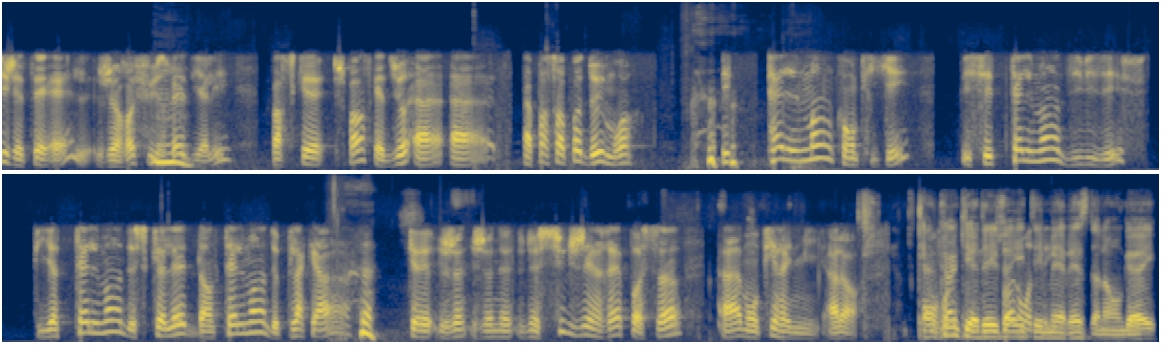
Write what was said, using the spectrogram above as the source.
si j'étais elle, je refuserais mhm. d'y aller parce que je pense qu'elle elle, passera pas deux mois. C'est tellement compliqué, et c'est tellement divisif puis il y a tellement de squelettes dans tellement de placards que je, ne, ne suggérerais pas ça à mon pire ennemi. Alors, Quelqu'un qui a déjà été mairesse de Longueuil,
